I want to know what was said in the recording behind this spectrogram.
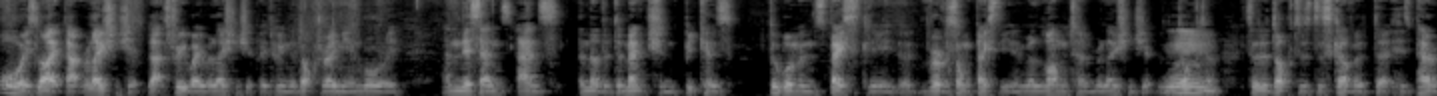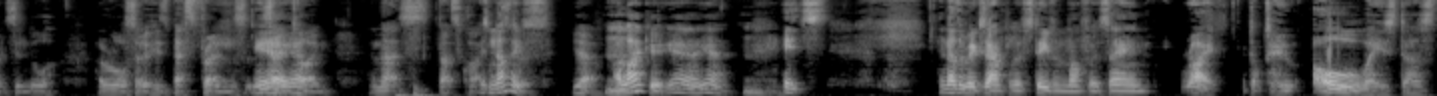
always liked that relationship, that three way relationship between the Doctor, Amy, and Rory, and this ends adds another dimension because the woman's basically the River Song basically in a long term relationship with the Mm. doctor. So the doctor's discovered that his parents in law are also his best friends at the Yeah, same yeah. time, and that's that's quite It's nice. nice. Yeah, I like it. Yeah, yeah. It's another example of Steven Moffat saying, "Right, Doctor Who always does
